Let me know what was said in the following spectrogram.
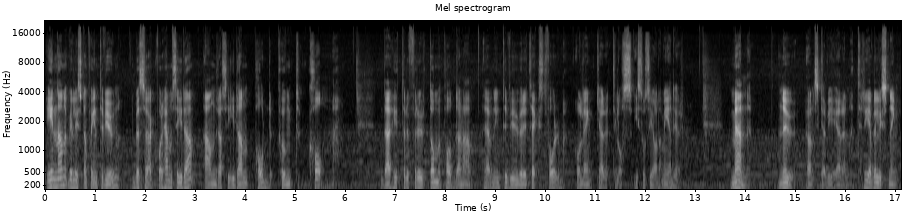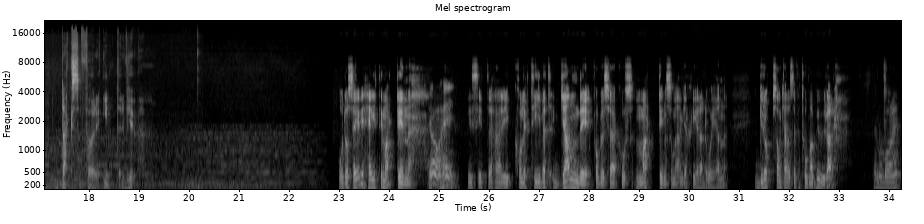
Innan vi lyssnar på intervjun, besök vår hemsida andrasidanpodd.com. Där hittar du förutom poddarna även intervjuer i textform och länkar till oss i sociala medier. Men nu önskar vi er en trevlig lyssning. Dags för intervju. Och då säger vi hej till Martin. Ja, hej. Vi sitter här i kollektivet Gandhi på besök hos Martin som är engagerad då i en grupp som kallar sig för Tomma burar. Stämmer det.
